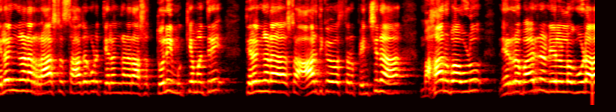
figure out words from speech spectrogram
తెలంగాణ రాష్ట్ర సాధకుడు తెలంగాణ రాష్ట్ర తొలి ముఖ్యమంత్రి తెలంగాణ రాష్ట్ర ఆర్థిక వ్యవస్థను పెంచిన మహానుభావుడు నెర్రబారిన నేలలో కూడా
